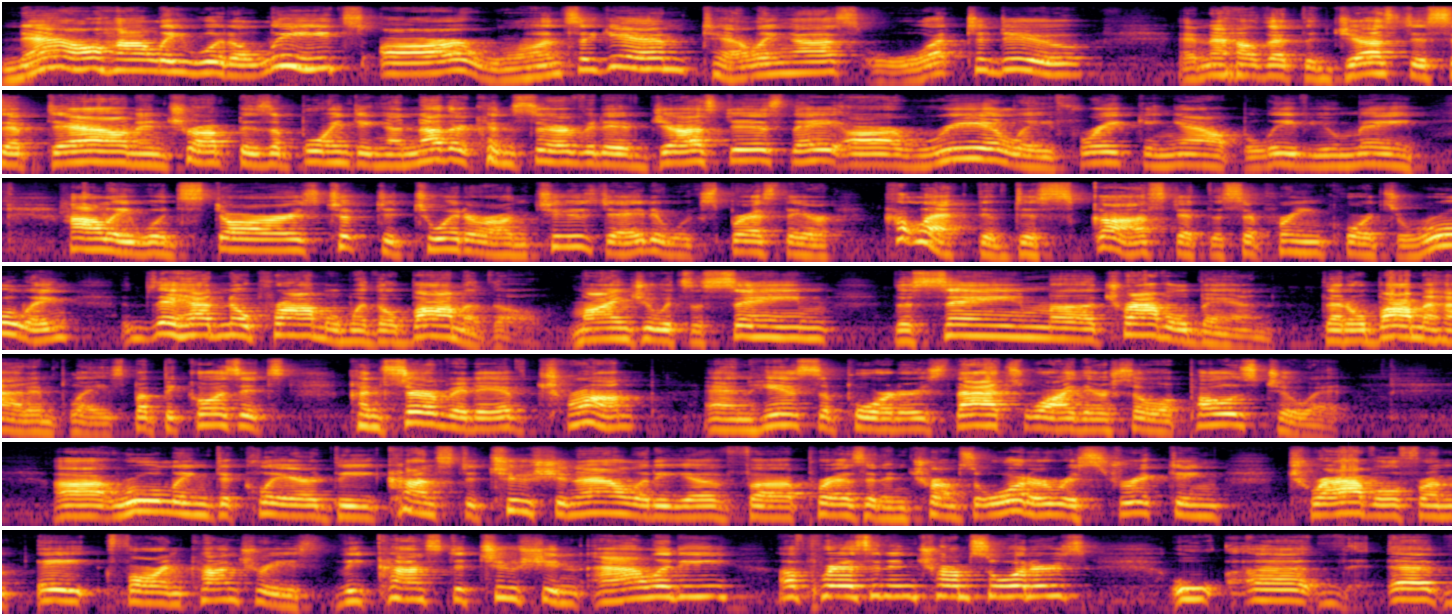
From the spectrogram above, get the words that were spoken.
Now, Hollywood elites are once again telling us what to do. And now that the justice stepped down and Trump is appointing another conservative justice, they are really freaking out, believe you me. Hollywood stars took to Twitter on Tuesday to express their collective disgust at the Supreme Court's ruling. They had no problem with Obama, though. Mind you, it's the same the same uh, travel ban that Obama had in place. But because it's conservative, Trump and his supporters, that's why they're so opposed to it. Uh, ruling declared the constitutionality of uh, President Trump's order restricting travel from eight foreign countries. The constitutionality of President Trump's orders uh, uh,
